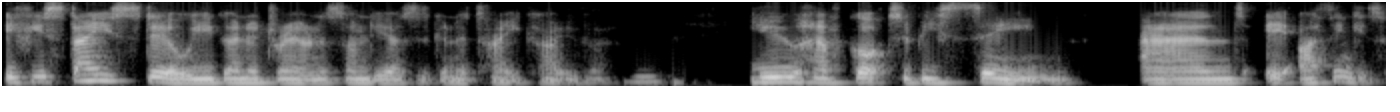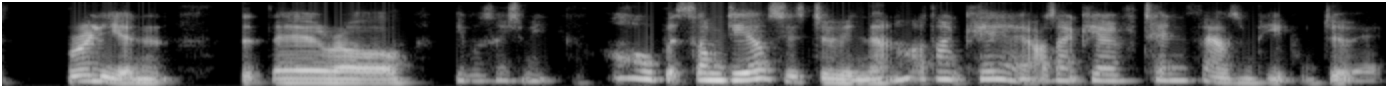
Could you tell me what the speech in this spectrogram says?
If you stay still, you're going to drown, and somebody else is going to take over. Mm-hmm. You have got to be seen, and it, I think it's brilliant that there are people say to me, "Oh, but somebody else is doing that." No, I don't care. I don't care if ten thousand people do it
